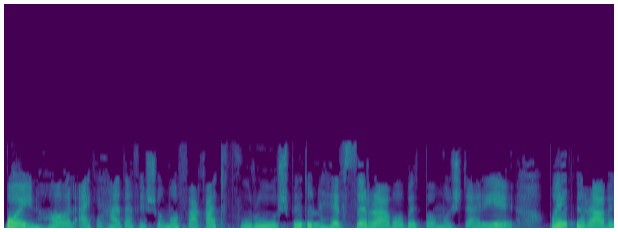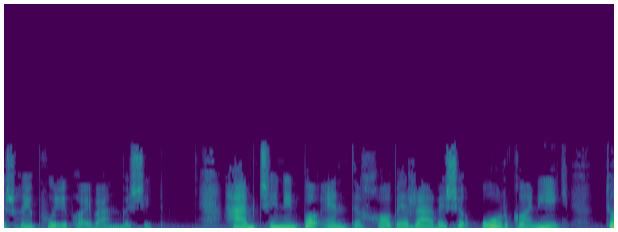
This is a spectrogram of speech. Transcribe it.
با این حال اگه هدف شما فقط فروش بدون حفظ روابط با مشتریه باید به روش های پولی پایبند باشید همچنین با انتخاب روش ارگانیک تو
